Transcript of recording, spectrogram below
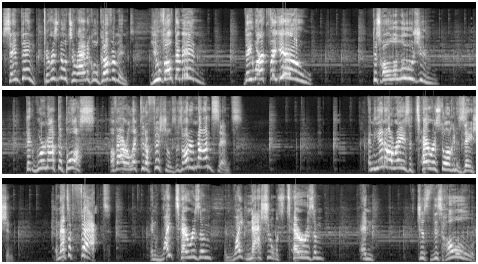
Same thing. There is no tyrannical government. You vote them in. They work for you. This whole illusion that we're not the boss of our elected officials is utter nonsense. And the NRA is a terrorist organization. And that's a fact. And white terrorism and white nationalist terrorism and just this whole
